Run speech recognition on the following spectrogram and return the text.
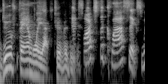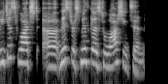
Do family activities. And watch the classics. We just watched uh, Mr. Smith Goes to Washington,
